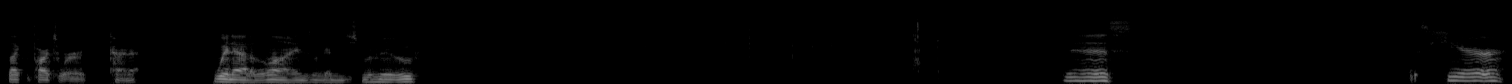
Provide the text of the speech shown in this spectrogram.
It's like the parts where kind of went out of the lines. We're gonna just remove. This. This here.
